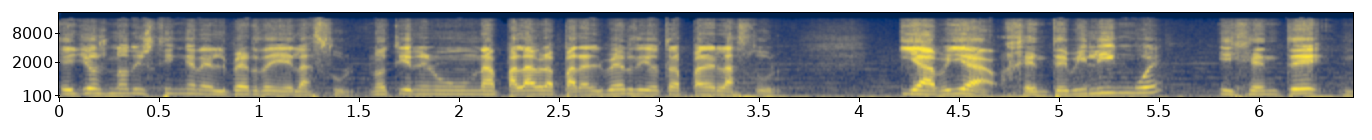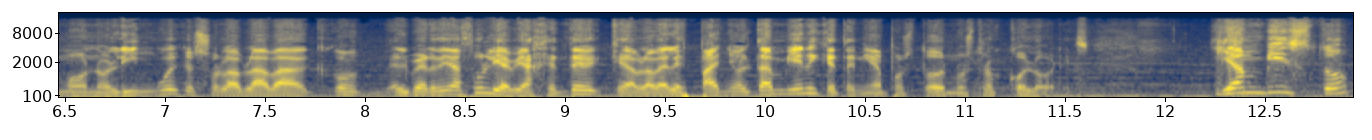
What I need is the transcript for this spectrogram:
ellos no distinguen el verde y el azul. No tienen una palabra para el verde y otra para el azul. Y había gente bilingüe y gente monolingüe que solo hablaba el verde y azul y había gente que hablaba el español también y que tenía pues todos nuestros colores. Y han visto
